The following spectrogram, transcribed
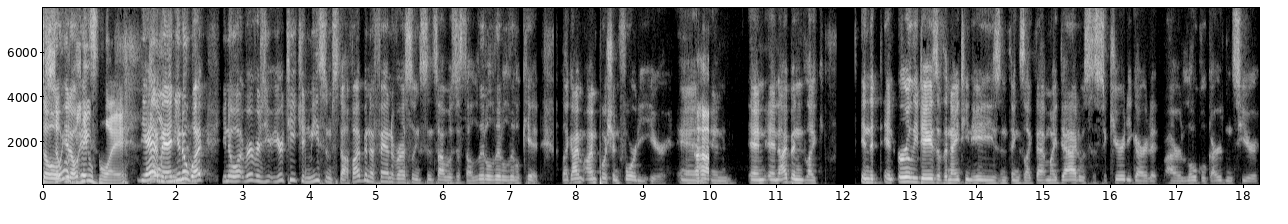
so, you know, have you boy. yeah, Go man. You know what? You know what, Rivers? You, you're teaching me some stuff. I've been a fan of wrestling since I was just a little, little, little kid. Like I'm, I'm pushing forty here, and Uh-huh. and and and I've been like in the in early days of the 1980s and things like that. My dad was a security guard at our local gardens here,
